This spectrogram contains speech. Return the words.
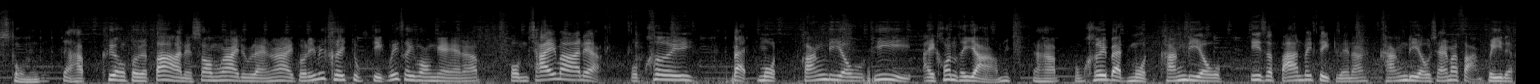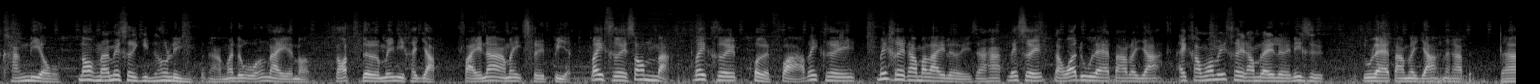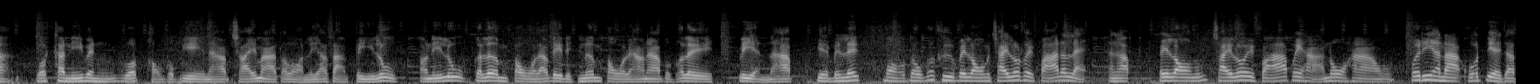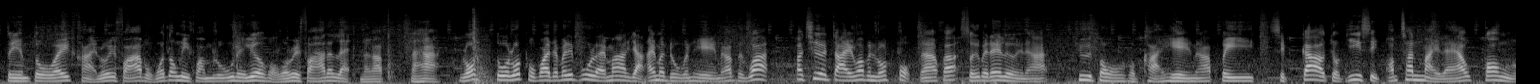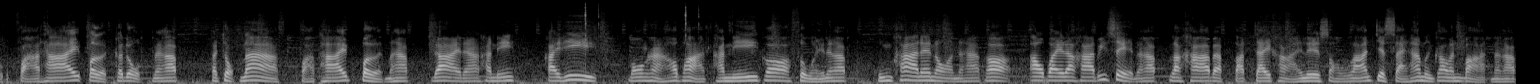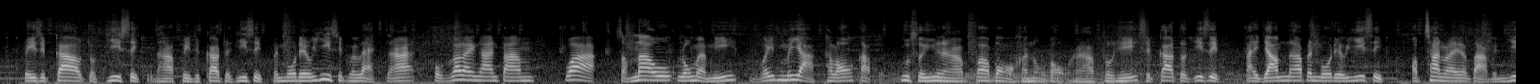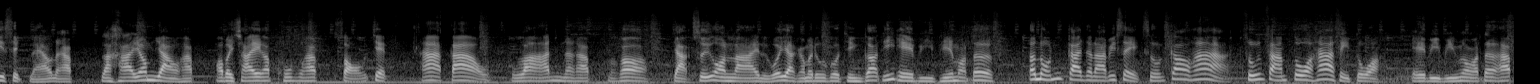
2.0นะครับ เครื่องโตโยต้าเนี่ยซ่อมง่ายดูแลง่าย ตัวนี้ไม่เคยจุกจิกไม่เคยงองแงนะครับ ผมใช้มาเนี่ยผมเคย แบตหมดครั้งเดียวที่ไอคอนสยามนะครับผมเคยแบตหมดครั้งเดียวที่สตาร์ทไม่ติดเลยนะ ครั้งเดียวใช้มา 3 ปีเนี่ยครั้งเดียว นอกนั้นไม่เคยกินข้าวลิงถามมาดูข้างในกันหน่อยน็อตเดิมไม่มีขยับไฟหน้าไม่เคยเปลี่ยน ไม่เคยซ่อมหนัก ไม่เคยเปิดฝาไม่เคย ไม่เคยทำอะไรเลยนะฮะไม่เคยแต่ว่าดูแลตามระยะไอ้คำว่าไม่เคยทำอะไรเลยนี่คือดูแลตามระยะนะครับ นะรถคันนี้เป็นรถของผมเองนะครับ ใช้มาตลอดระยะ 3 ปีลูก ตอนนี้ลูกก็เริ่มโตแล้วเด็กๆเริ่มโตแล้วนะครับ ผมก็เลยเปลี่ยนนะครับ เปลี่ยนเป็นเล็กบอกตรงก็คือไปลองใช้รถไฟฟ้านั่นแหละนะครับ ไปลองใช้รถไฟฟ้าไปหาโน้ตฮาวเพื่อที่อนาคตเนี่ยจะเตรียมตัวไว้ขายรถไฟฟ้า ผมก็ต้องมีความรู้ในเรื่องของรถไฟฟ้านั่นแหละนะครับนะฮะรถตัวรถผมอาจจะไม่ได้พูดอะไรมากอยากให้มาดูกันเองนะครับถือว่าถ้าเชื่อใจว่าเป็นรถปกนะครับก็ซื้อไปได้เลยนะฮะ ชื่อโตผมขายเองนะครับ ปี 19.20 ออปชั่นใหม่แล้ว กล้องฝาท้ายเปิดกระดกนะครับ กระจกหน้าฝาท้ายเปิดนะครับ ได้นะคันนี้ใครที่มองหาเอาผ่านคันนี้ก็สวยนะครับ คุ้มค่าแน่นอนนะฮะก็เอาไปราคาพิเศษนะครับ ราคาแบบตัดใจขายเลย2ล้าน7 5 9 0 0 0 บาทนะครับ ปี 19.20 นะครับ ปี 19.20 เป็นโมเดล 20นั่นแหละนะฮะผมก็รายงานตาม ว่าสำเนาลงแบบนี้ไม่ไม่อยากทะเลาะกับผู้ซื้อนะครับ ก็บอกขนมโตนะครับตัวนี้ 19.20 แต่ย้ำนะครับเป็นโมเดล 20 ออปชันอะไรต่างๆ เป็น 20 แล้วนะครับ ราคาย่อมเยาวครับ เอาไปใช้ครับคุ้มครับ 2759 ล้านนะครับ แล้วก็อยากซื้อออนไลน์หรือว่าอยากจะมาดูตัวจริงก็ที่ AB p r e m o t o r ถนนกาญจนาพิเศษก095 03 ตัว 54 ตัว AB p r e m o t o r ครับ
